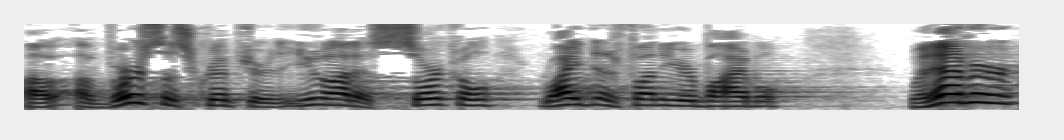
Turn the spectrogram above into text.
a, a verse of scripture that you ought to circle right in front of your Bible. Whenever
